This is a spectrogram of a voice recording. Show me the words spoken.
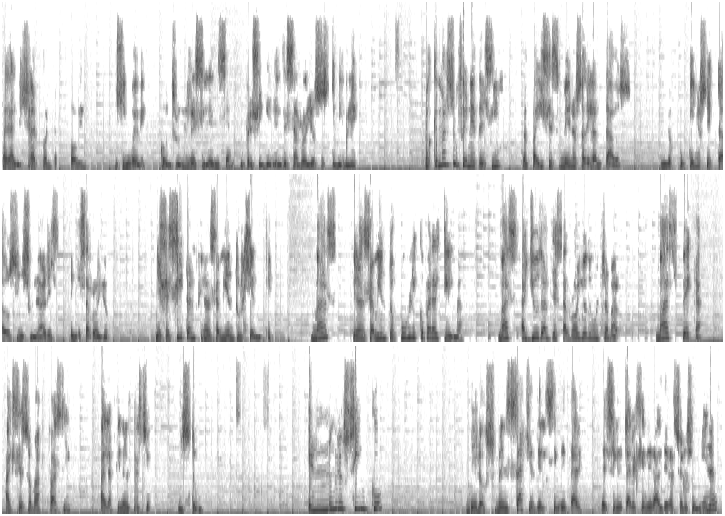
para luchar contra el COVID-19, construir resiliencia y perseguir el desarrollo sostenible. Los que más sufren, es decir, los países menos adelantados y los pequeños estados insulares en desarrollo, necesitan financiamiento urgente, más financiamiento público para el clima, más ayuda al desarrollo de ultramar, más beca, acceso más fácil a la financiación. El número 5 de los mensajes del secretario, del secretario general de Naciones Unidas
